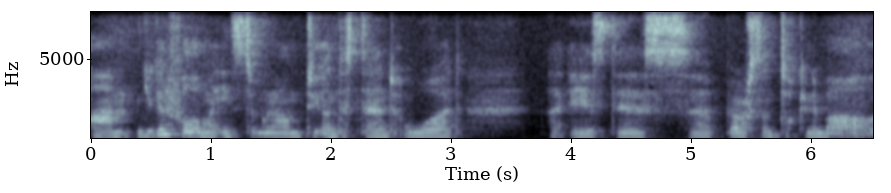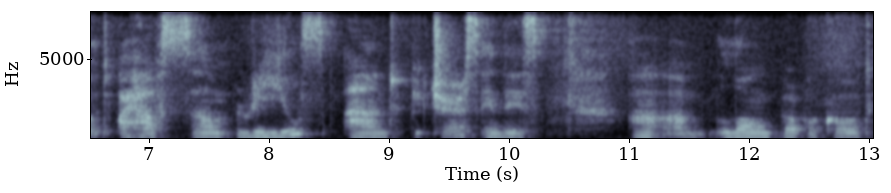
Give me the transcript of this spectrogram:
Um, you can follow my Instagram to understand what uh, is this uh, person talking about. I have some reels and pictures in this uh, um, long purple coat.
